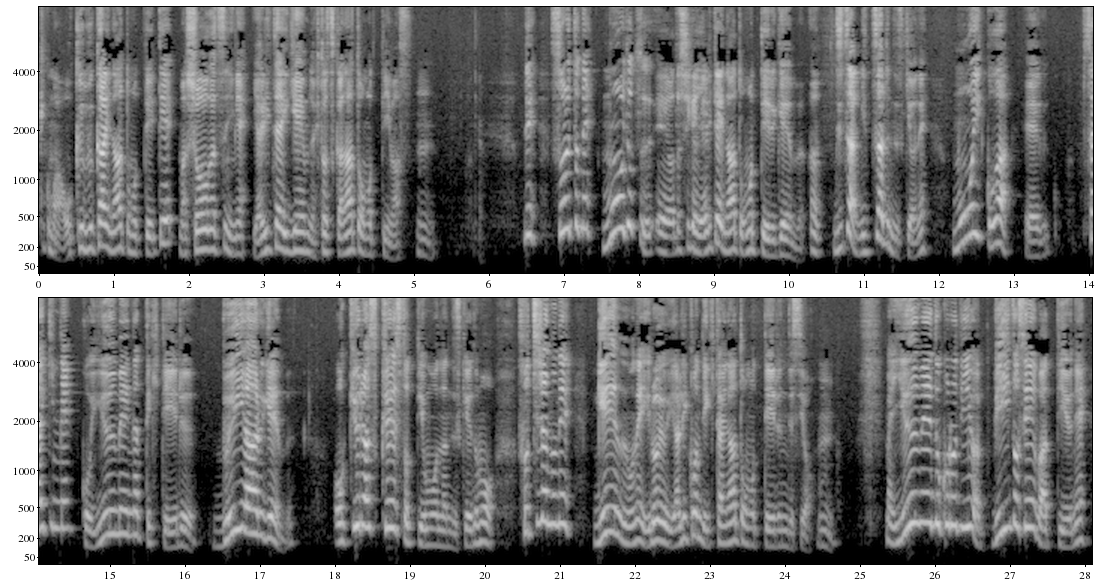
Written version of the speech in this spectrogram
結構まあ奥深いなと思っていて、まあ、正月にね、やりたいゲームの一つかなと思っています。うん。で、それとね、もう一つ、えー、私がやりたいなと思っているゲーム、うん、実は3つあるんですけどね、もう一個が、えー、最近ね、こう有名になってきている VR ゲーム。 Oculus Quest っていうものなんですけれども、そちらのね、ゲームをね、いろいろやり込んでいきたいなと思っているんですよ。うん。まあ、有名どころで言えば、 Beat Saber っていうね、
